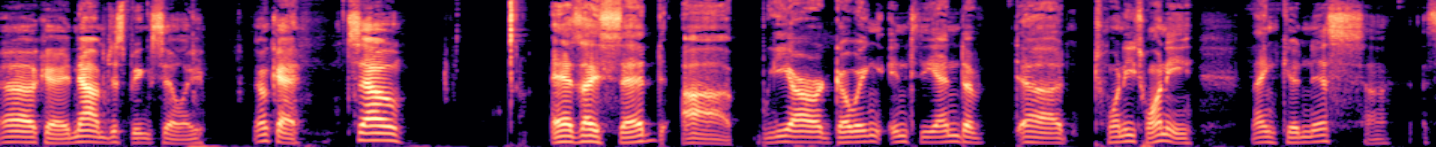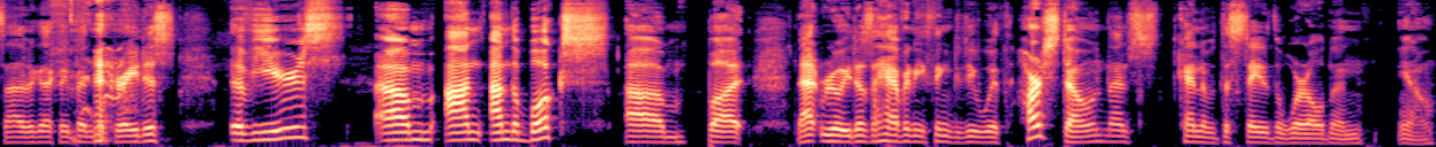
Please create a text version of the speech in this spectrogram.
okay, now I'm just being silly. Okay, so as I said, uh, we are going into the end of uh, 2020. Thank goodness. Uh, it's not exactly been the greatest of years um, on on the books, um, but that really doesn't have anything to do with Hearthstone. That's kind of the state of the world, and you know.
